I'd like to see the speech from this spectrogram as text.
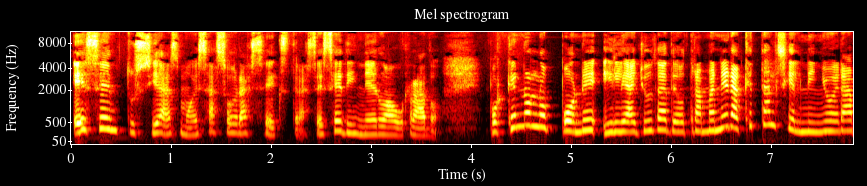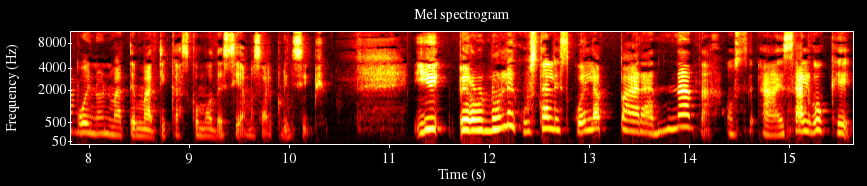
ese entusiasmo, esas horas extras, ese dinero ahorrado? ¿Por qué no lo pone y le ayuda de otra manera? ¿Qué tal si el niño era bueno en matemáticas, como decíamos al principio? Y, pero no le gusta la escuela para nada. O sea, es algo que,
